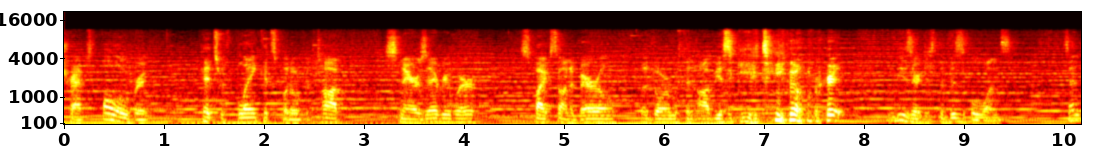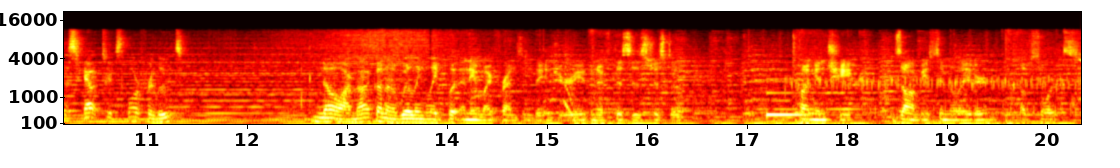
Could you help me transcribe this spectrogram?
traps all over it, pits with blankets put over the top, snares everywhere, spikes on a barrel, a door with an obvious guillotine over it. These are just the visible ones. Send a scout to explore for loot? No, I'm not gonna willingly put any of my friends in danger, even if this is just a tongue-in-cheek zombie simulator of sorts.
